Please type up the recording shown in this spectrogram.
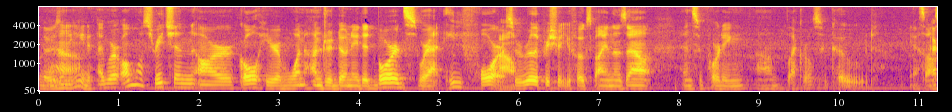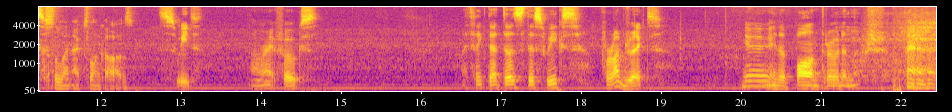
those Yeah. in need. And we're almost reaching our goal here of 100 donated boards. We're at 84, Wow. so we really appreciate you folks buying those out and supporting um, Black Girls Who Code. Yeah, awesome. excellent, excellent cause. Sweet. All right, folks. I think that does this week's project. Yay! Need a ball and throw it in the.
